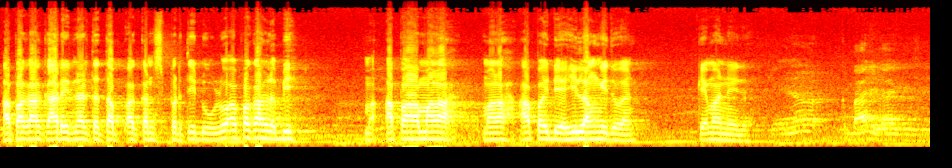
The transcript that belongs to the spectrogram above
Apakah karirnya tetap akan seperti dulu apakah lebih apa malah malah apa dia hilang gitu kan? Kayak mana itu? Kembali lagi sih.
